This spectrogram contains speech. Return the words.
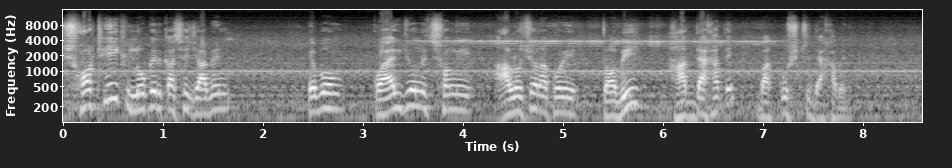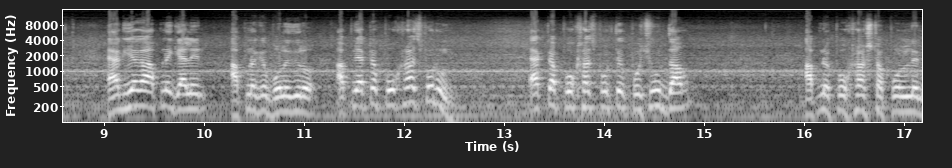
সঠিক লোকের কাছে যাবেন এবং কয়েকজনের সঙ্গে আলোচনা করে তবেই হাত দেখাতে বা কুষ্টি দেখাবেন। এক জায়গায় আপনি গেলেন, আপনাকে বলে দিল, আপনি একটা পোখরাজ পড়ুন। একটা পোখরাজ পড়তে প্রচুর দাম। আপনি পোখরাজটা পড়লেন,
